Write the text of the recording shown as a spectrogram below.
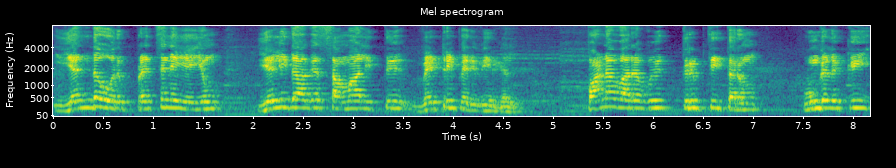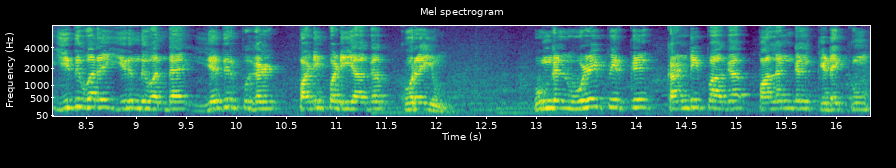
எந்த ஒரு பிரச்சனையையும் எளிதாக சமாளித்து வெற்றி பெறுவீர்கள். பணவரவு திருப்தி தரும். உங்களுக்கு இதுவரை இருந்து வந்த எதிர்ப்புகள் படிப்படியாக குறையும். உங்கள் உழைப்பிற்கு கண்டிப்பாக பலன்கள் கிடைக்கும்.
